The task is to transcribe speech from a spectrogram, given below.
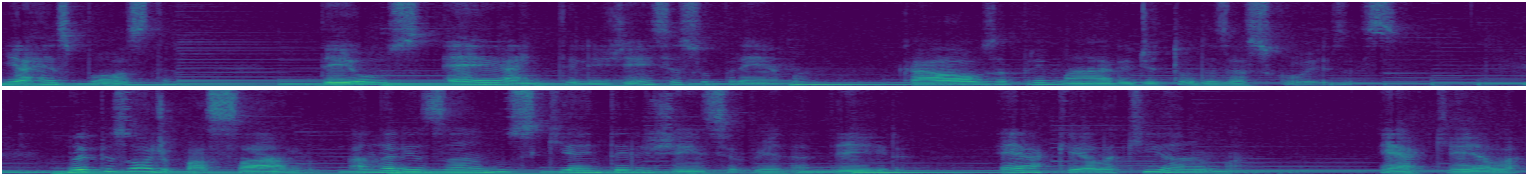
E a resposta: Deus é a inteligência suprema, causa primária de todas as coisas. No episódio passado, analisamos que a inteligência verdadeira é aquela que ama, é aquela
